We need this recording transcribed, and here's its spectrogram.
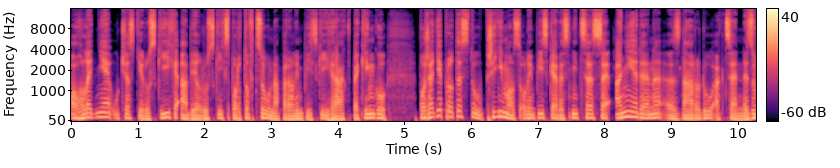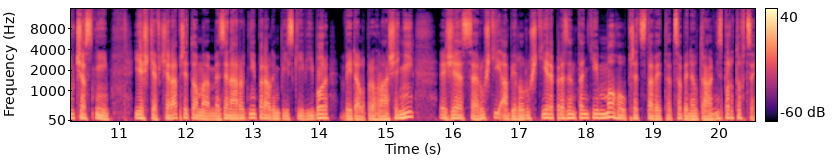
ohledně účasti ruských a běloruských sportovců na paralympijských hrách v Pekingu. Po řadě protestů přímo z olympijské vesnice se ani jeden z národů akce nezúčastní. Ještě včera přitom Mezinárodní paralympijský výbor vydal prohlášení, že se ruští a běloruští reprezentanti mohou představit co by neutrální sportovci.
